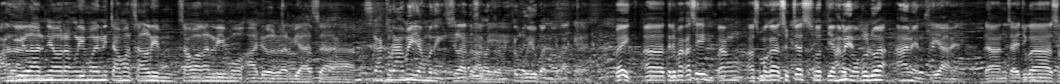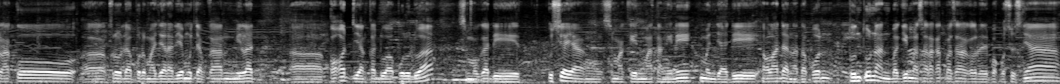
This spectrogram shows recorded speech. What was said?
Panggilannya orang Limo ini Camat Salim, Sawangan Limo. Aduh luar biasa. Silaturahmi yang penting. Silaturahmi. Keguyuban kita. Baik, eh, terima kasih Bang. Eh, semoga sukses HUT yang Amin. ke-22. Amin. Iya. Dan saya juga selaku eh, kru Dapur Remaja Radio mengucapkan milad koot yang ke-22. Semoga di usia yang semakin matang ini menjadi toladan ataupun tuntunan bagi masyarakat masyarakat Kota Depok khususnya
